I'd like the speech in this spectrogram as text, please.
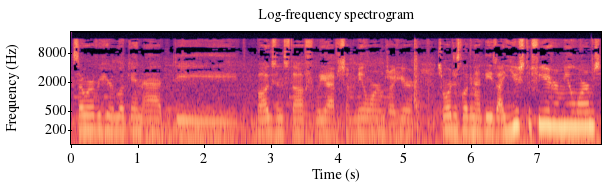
So we're over here looking at the bugs and stuff. We have some mealworms right here. So we're just looking at these. I used to feed her mealworms,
